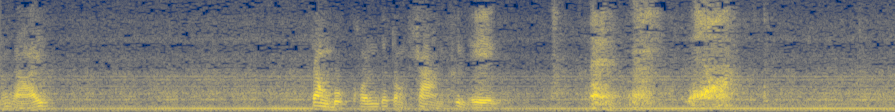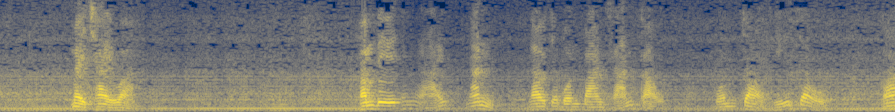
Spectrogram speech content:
ทั้งหลาย ต้องบุคคลจะต้องสร้างขึ้นเองไม่ใช่ว่า ความดีทั้งหลาย นั้นเราจะบนบานสารเก่า บนเจ้าผีเจ้าฟ้า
